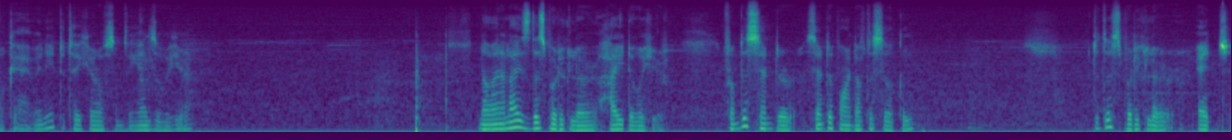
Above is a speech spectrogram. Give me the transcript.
okay we need to take care of something else over here. Now analyze this particular height over here. From this center center point of the circle to this particular edge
